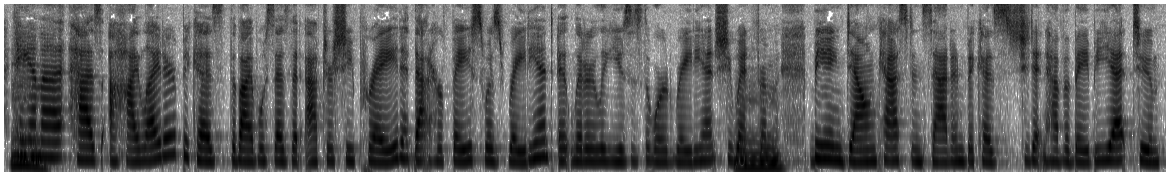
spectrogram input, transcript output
Mm. Hannah has a highlighter because the Bible says that after she prayed, that her face was radiant. It literally uses the word radiant. She went mm. from being downcast and saddened because she didn't have a baby yet to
